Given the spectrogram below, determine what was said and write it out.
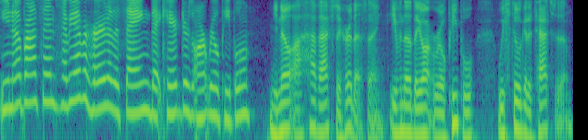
You know, Bronson, have you ever heard of the saying that characters aren't real people? You know, I have actually heard that saying. Even though they aren't real people, we still get attached to them.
